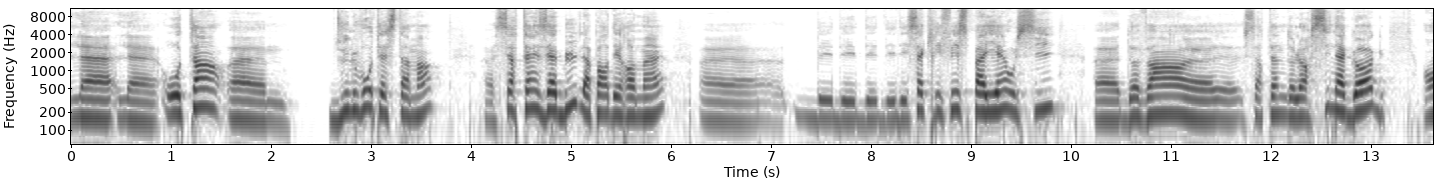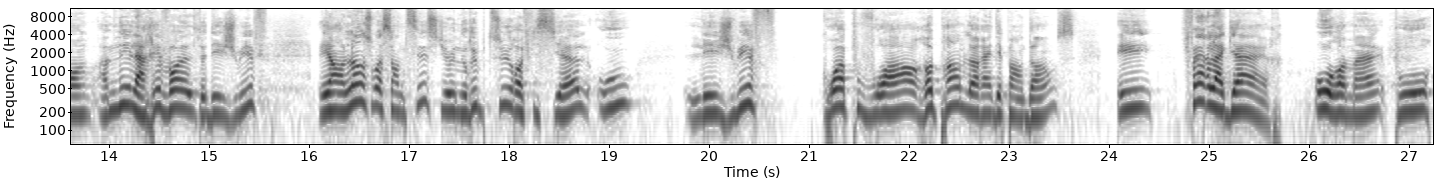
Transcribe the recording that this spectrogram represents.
au temps du Nouveau Testament, certains abus de la part des Romains euh, des, sacrifices païens aussi euh, devant euh, certaines de leurs synagogues, ont amené la révolte des Juifs. Et en l'an 66, il y a une rupture officielle où les Juifs croient pouvoir reprendre leur indépendance et faire la guerre aux Romains pour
